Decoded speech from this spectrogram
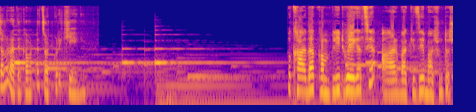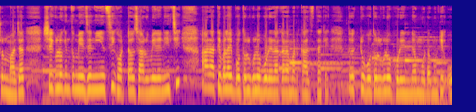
চলো রাতের খাবারটা চট করে খেয়ে নিই। তো খাওয়া দাওয়া কমপ্লিট হয়ে গেছে। আর বাকি যে বাসন টাসন মাজার, সেগুলো কিন্তু মেজে নিয়েছি, ঘরটাও ঝাড়ু মেরে নিয়েছি। আর রাতেবেলায় বোতলগুলো ভরে রাখার আমার কাজ থাকে। তো একটু বোতলগুলো ভরে নিলাম। মোটামুটি ও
